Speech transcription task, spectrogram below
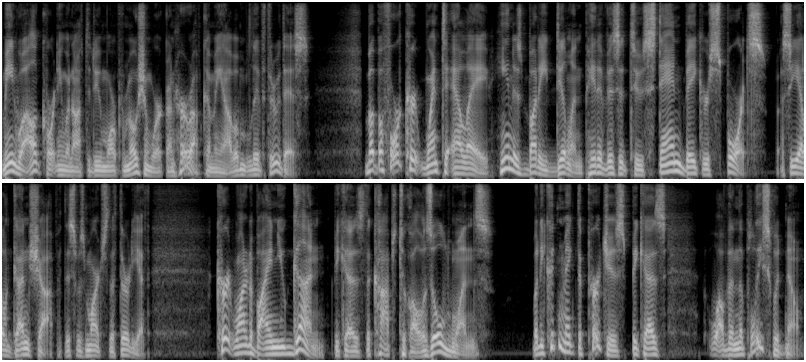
Meanwhile, Courtney went off to do more promotion work on her upcoming album, Live Through This. But before Kurt went to LA, he and his buddy Dylan paid a visit to Stan Baker Sports, a Seattle gun shop. This was March the 30th. Kurt wanted to buy a new gun because the cops took all his old ones. But he couldn't make the purchase because, well, then the police would know.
